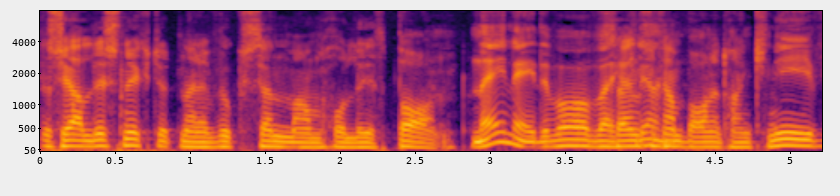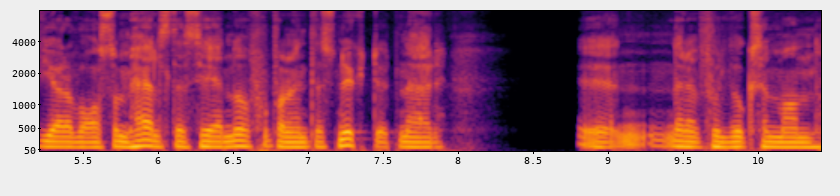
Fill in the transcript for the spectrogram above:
Det ser ju aldrig snyggt ut när en vuxen man håller i ett barn. Nej, nej, det var verkligen... Sen så kan barnet ha en kniv, göra vad som helst. Det ser ändå fortfarande inte snyggt ut när, eh, när en fullvuxen man...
